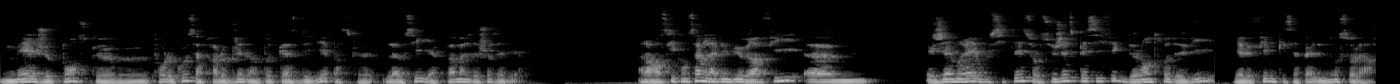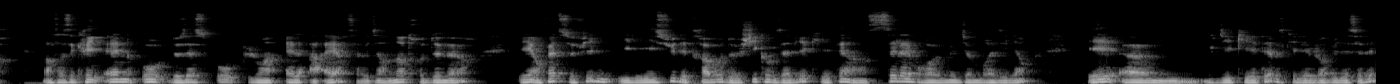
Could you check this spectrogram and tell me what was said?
mais je pense que pour le coup, ça fera l'objet d'un podcast dédié parce que là aussi, il y a pas mal de choses à dire. Alors, en ce qui concerne la bibliographie, euh, j'aimerais vous citer sur le sujet spécifique de l'entre-deux-vie. Il y a le film qui s'appelle Nos Solar. Alors, ça s'écrit N-O-2-S-O plus loin L-A-R, ça veut dire notre demeure. Et en fait, ce film, il est issu des travaux de Chico Xavier, qui était un célèbre médium brésilien. Et je dis qui était parce qu'il est aujourd'hui décédé.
